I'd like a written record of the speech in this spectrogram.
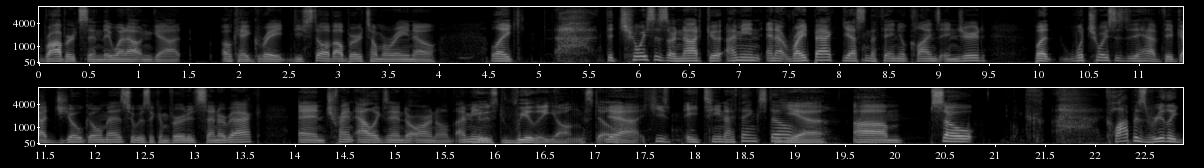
Robertson. They went out and got. Okay, great. Do you still have Alberto Moreno. Like, the choices are not good. I mean, and at right back, yes, Nathaniel Clyne's injured, but what choices do they have? They've got Joe Gomez, who is a converted center back, and Trent Alexander Arnold. I mean, Who's really young still? yeah, he's 18, I think, still. yeah. Um, so Klopp is really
